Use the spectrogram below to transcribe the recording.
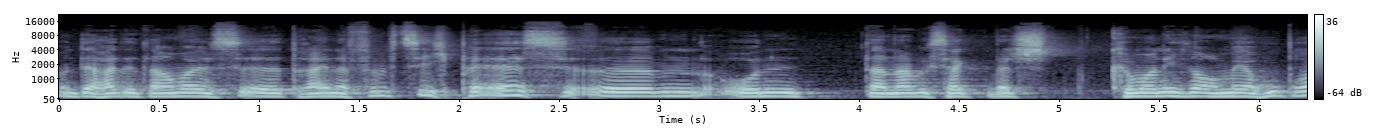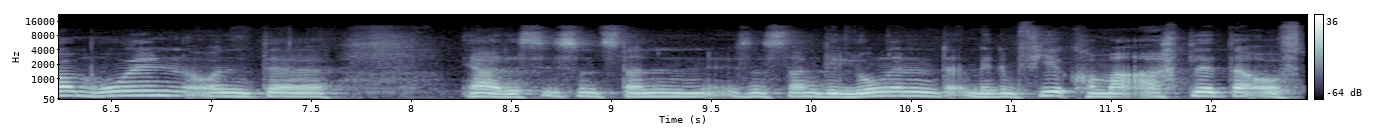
Und der hatte damals äh, 350 PS. Ähm, und dann habe ich gesagt, Mensch, können wir nicht noch mehr Hubraum holen? Und äh, ja, das ist uns dann, ist uns dann gelungen, mit dem 4,8 Liter auf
